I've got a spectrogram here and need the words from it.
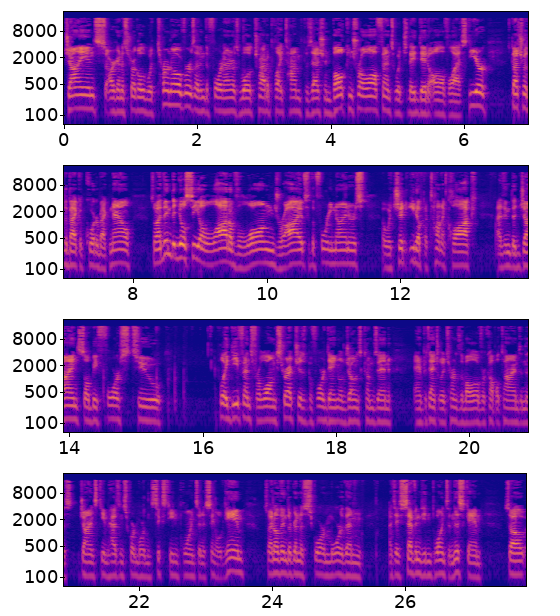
Giants are going to struggle with turnovers. I think the 49ers will try to play time of possession, ball control offense, which they did all of last year, especially with the backup quarterback now. So I think that you'll see a lot of long drives for the 49ers, uh, which should eat up a ton of clock. I think the Giants will be forced to play defense for long stretches before Daniel Jones comes in and potentially turns the ball over a couple times. And this Giants team hasn't scored more than 16 points in a single game. So I don't think they're going to score more than, I'd say, 17 points in this game. So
